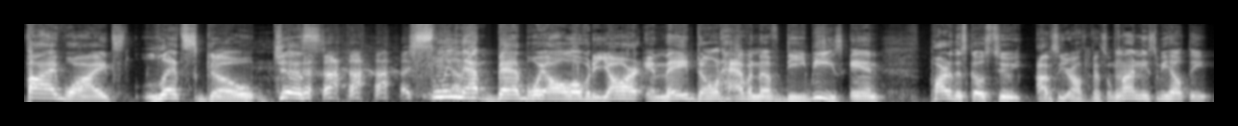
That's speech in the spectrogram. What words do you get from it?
Five wides. Let's go. Just sling that bad boy all over the yard, and they don't have enough DBs. And part of this goes to obviously your offensive line needs to be healthy.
